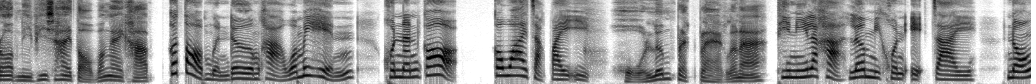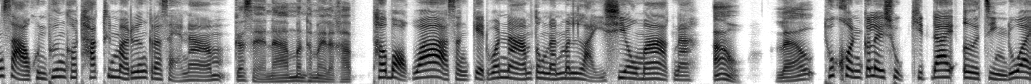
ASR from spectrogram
รอบนี้พี่ชายตอบว่าไงครับ ก็ตอบเหมือนเดิมค่ะ ว่าไม่เห็น คนนั้นก็ก็ว่ายจากไปอีก โห เริ่มแปลกๆแล้วนะ ทีนี้ล่ะค่ะ เริ่มมีคนเอะใจ น้องสาวคุณพึ่งเขาทักขึ้นมาเรื่องกระแสน้ำกระแสน้ำมันทำไมล่ะครับ เธอบอกว่าสังเกตว่าน้ำตรงนั้นมันไหลเชี่ยวมากนะ อ้าว แล้ว ทุกคนก็เลยฉุกคิดได้เออจริงด้วย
